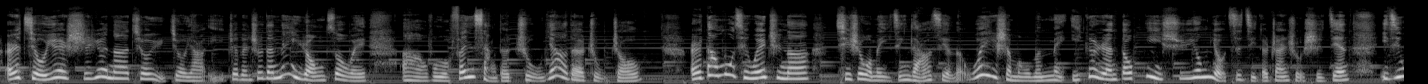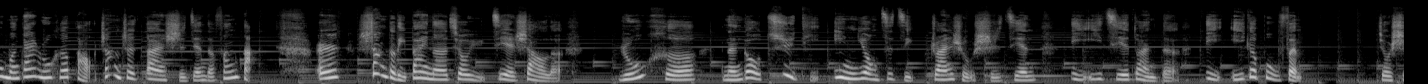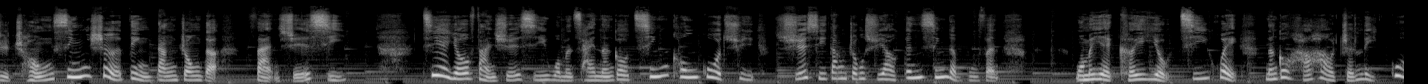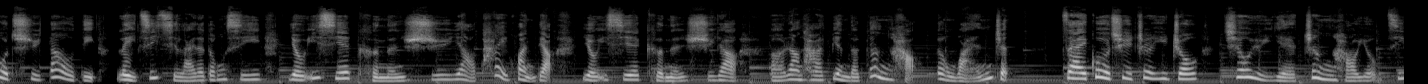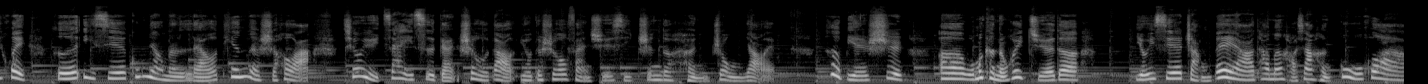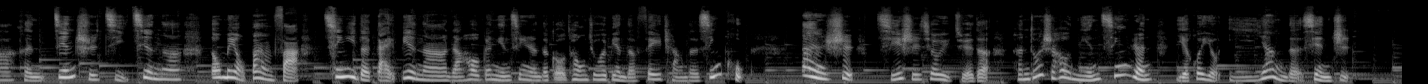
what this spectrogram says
而九月、十月呢，秋雨就要以这本书的内容作为啊、呃、我分享的主要的主轴。而到目前为止呢，其实我们已经了解了为什么我们每一个人都必须拥有自己的专属时间，以及我们该如何保障这段时间的方法。而上个礼拜呢，秋雨介绍了如何能够具体应用自己专属时间第一阶段的第一个部分。就是重新设定当中的反学习，借由反学习，我们才能够清空过去学习当中需要更新的部分。我们也可以有机会能够好好整理过去到底累积起来的东西，有一些可能需要汰换掉，有一些可能需要呃让它变得更好、更完整。在过去这一周，秋雨也正好有机会和一些姑娘们聊天的时候啊，秋雨再一次感受到，有的时候反学习真的很重要诶，特别是呃，我们可能会觉得有一些长辈啊，他们好像很固化啊，很坚持己见啊，都没有办法轻易的改变啊，然后跟年轻人的沟通就会变得非常的辛苦。但是，其实秋雨觉得，很多时候年轻人也会有一样的限制。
